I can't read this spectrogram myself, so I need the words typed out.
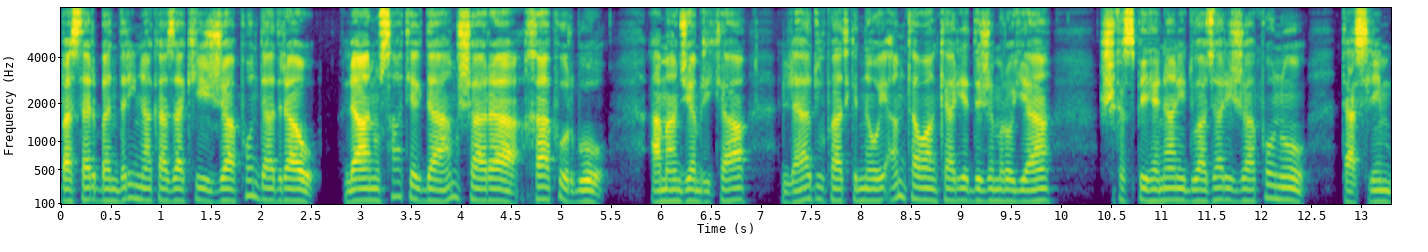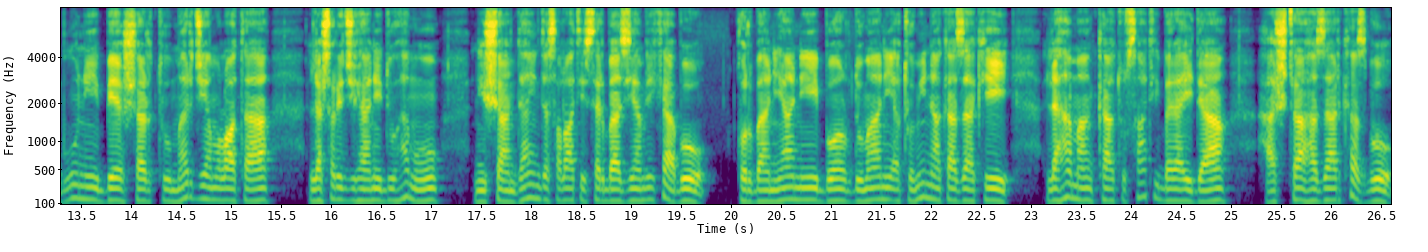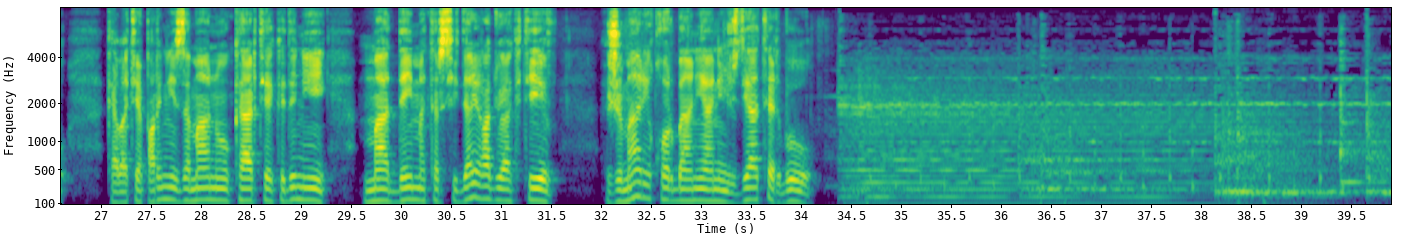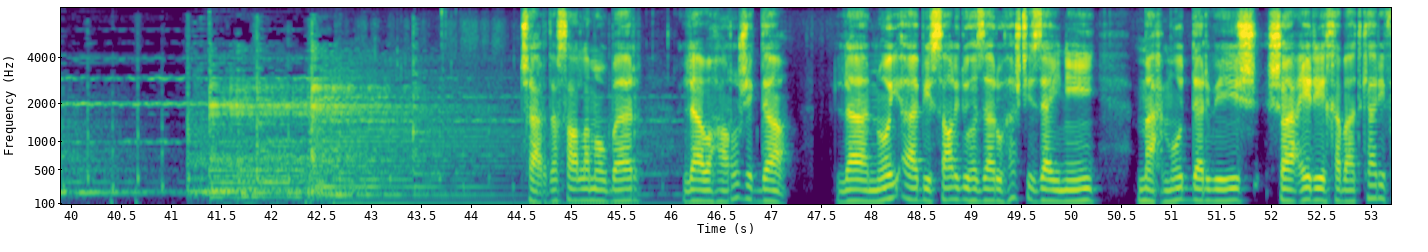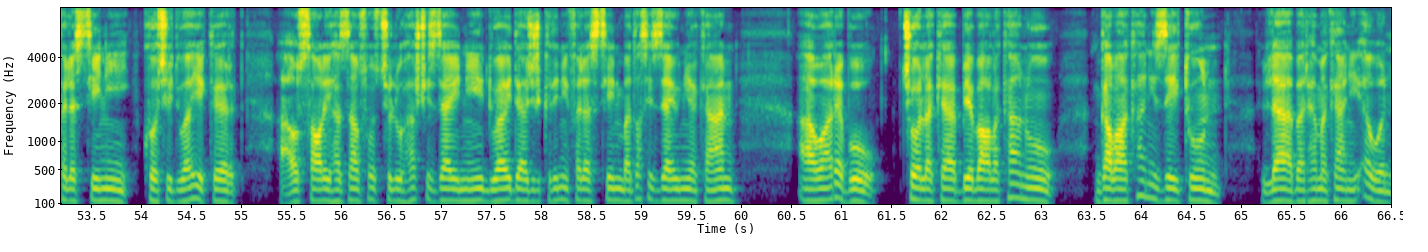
بە سەر بەندەری ناکازاکی ژاپۆن دادرا و لە ئانوساتێکدا ئەم شارە خاپوور بوو. ئامانجی ئەمریکا لە دووپاتکردنەوەی ئەم تاوانکارییە دژە مرۆیە، شکستپێهێنانی دواجاری ژاپۆن و تەسلیم بوونی بێ شەرت و مەرجی ئەم وڵاتە لە شەڕی جیهانی دووهەم و نیشاندانی دەسەڵاتی سەربازی ئەمریکا بوو. قوربانیانی بۆردومانی ئەتۆمی ناکازاکی لە هەمان کات و ساتی بەرایدا هەشتا هەزار کەس بوو کە بە تێپەڕینی زەمان و کارتێکردنی ماددەی مەترسیدای ڕادیۆئەکتیڤ ژماری قۆربانیانیش زیاتر بوو. چاردە ساڵ لەمەوبەر لاوەها ڕۆژێکدا لە نۆی ئابی ساڵی دوو هەزار و هەشت زاینی، مەحمود دەرویش، شاعیری خەباتکاری فەلەستینی، کۆچی دوایی کرد. ئاو ساڵی هەزار و سەد و چل و هەشت زاینی دوای داگیرکردنی فەلەستین بە دەستی زایونییەکان، ئاوارە بوو. چۆلەکە بێباڵەکان و گەڵاکانی زەیتوون لە بەرهەمەکانی ئەون.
